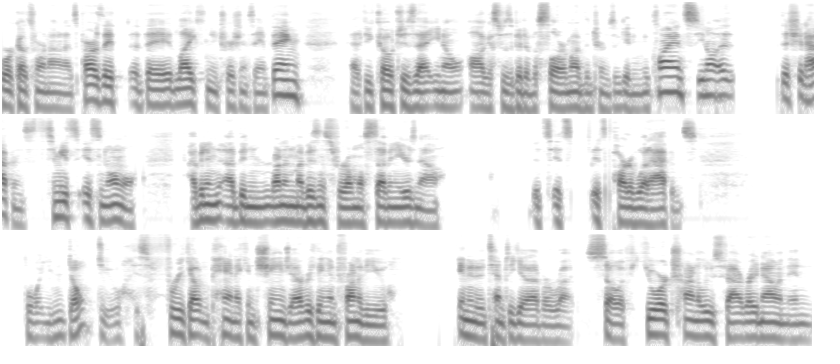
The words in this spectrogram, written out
Workouts weren't on as far as they they liked. Nutrition, same thing. Had a few coaches that you know August was a bit of a slower month in terms of getting new clients. You know, it, this shit happens. To me, it's it's normal. I've been I've been running my business for almost seven years now. It's it's it's part of what happens. But what you don't do is freak out and panic and change everything in front of you in an attempt to get out of a rut. So if you're trying to lose fat right now and, and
